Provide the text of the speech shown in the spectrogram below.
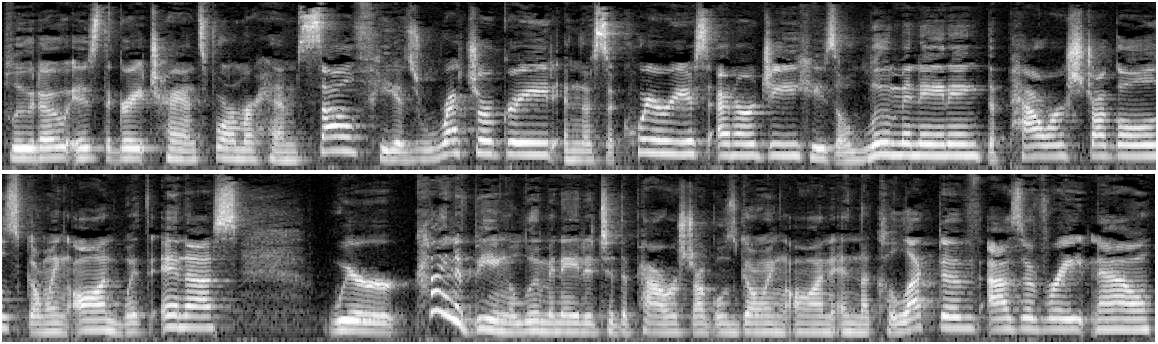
Pluto is the great transformer himself. He is retrograde in this Aquarius energy. He's illuminating the power struggles going on within us we're kind of being illuminated to the power struggles going on in the collective as of right now.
